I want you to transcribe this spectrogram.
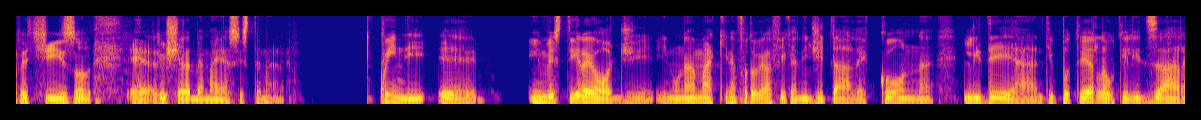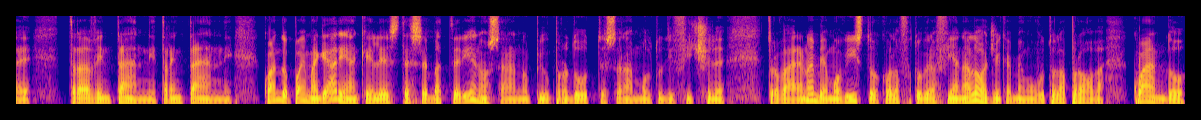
preciso eh, riuscirebbe mai a sistemare. Quindi eh, investire oggi in una macchina fotografica digitale con l'idea di poterla utilizzare tra 20 anni, 30 anni, quando poi magari anche le stesse batterie non saranno più prodotte, sarà molto difficile trovare. Noi abbiamo visto con la fotografia analogica, abbiamo avuto la prova, quando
